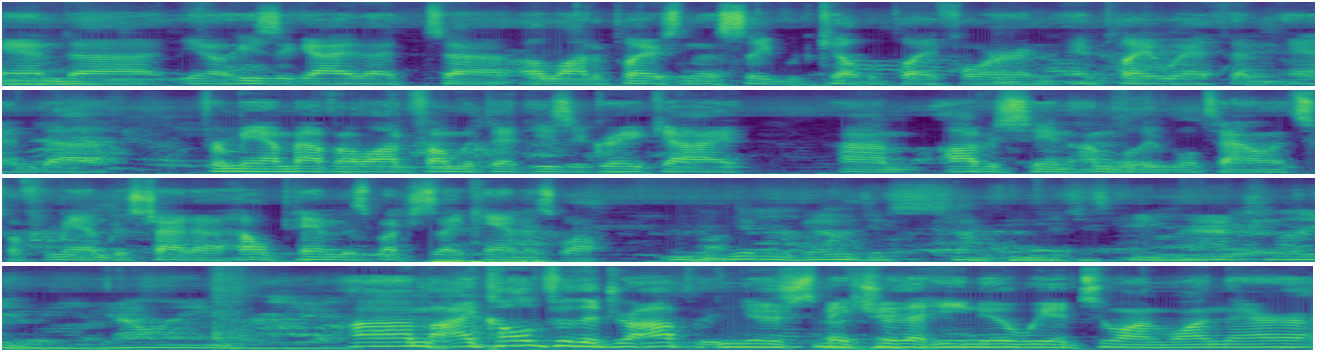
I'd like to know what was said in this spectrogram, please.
And, uh, you know, he's a guy that uh, a lot of players in this league would kill to play for and, and play with. And, and uh, for me, I'm having a lot of fun with it. He's a great guy um, obviously an unbelievable talent. So for me, I'm just trying to help him as much as I can as well. the give and go just something that just came naturally? Were you yelling? Were you... Um, I called for the drop and just to make sure that he knew we had two on one there.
